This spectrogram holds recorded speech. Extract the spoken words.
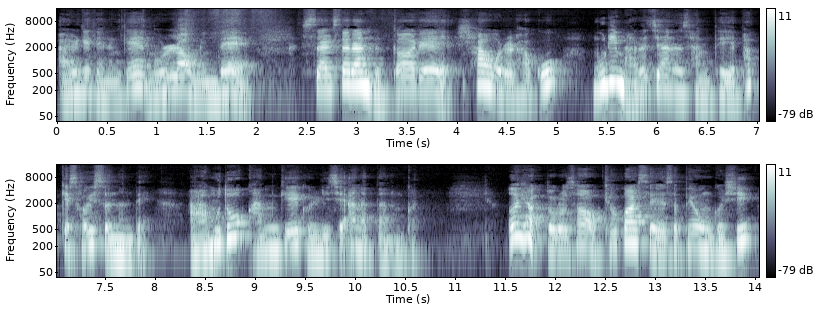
알게 되는 게 놀라움인데 쌀쌀한 늦가을에 샤워를 하고 물이 마르지 않은 상태에 밖에 서 있었는데 아무도 감기에 걸리지 않았다는 것. 의학도로서 교과서에서 배운 것이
